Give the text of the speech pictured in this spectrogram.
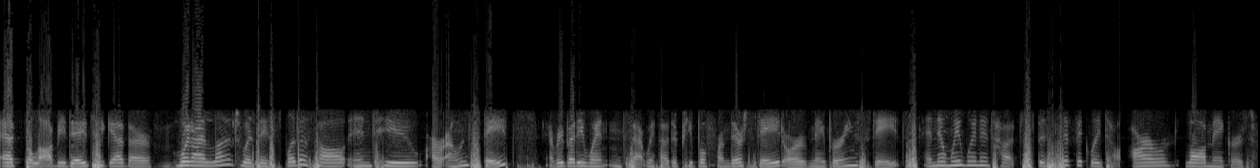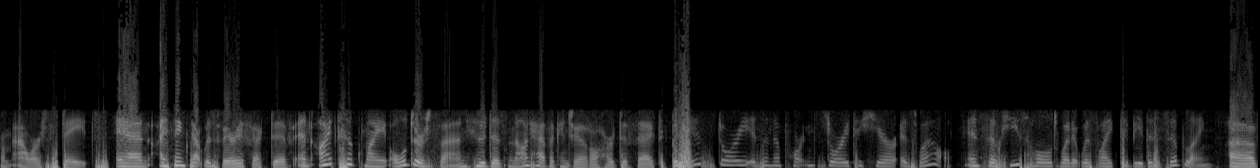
at the lobby day together, mm-hmm. what I loved was they split us all into our own states. Everybody went and sat with other people from their state or neighboring states, and then we went and talked specifically to our lawmakers from our states. And I think that was very effective. And I took my older son, who does not have a congenital heart defect, but his story is an important story to hear as well. And so he told what it was like to be the sibling of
